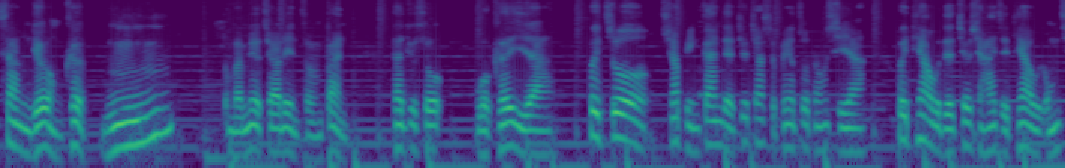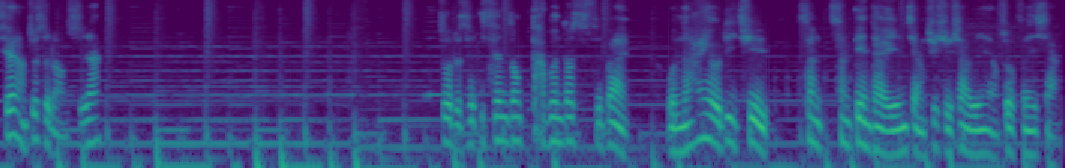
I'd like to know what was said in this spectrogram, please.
上游泳课。嗯，我们没有教练怎么办？他就说：“我可以啊，会做小饼干的就教小朋友做东西啊，会跳舞的就小孩子跳舞。我们家长就是老师啊。”做的是一生中大部分都是失败，我哪有力气上上电台演讲，去学校演讲做分享？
